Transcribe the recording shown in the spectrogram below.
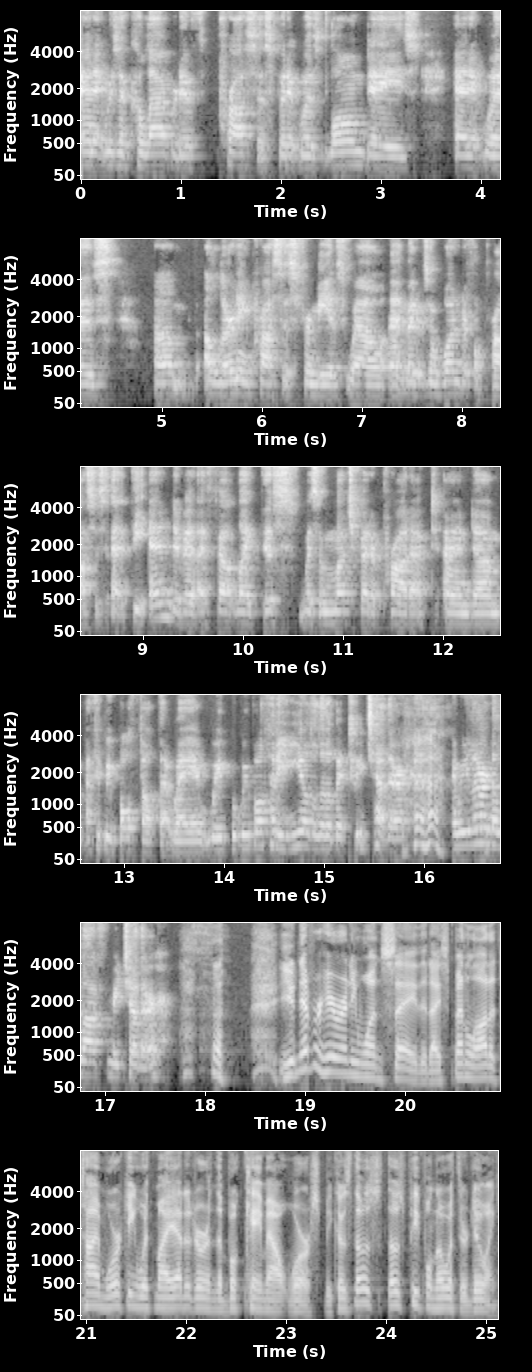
And it was a collaborative process but it was long days and it was um, a learning process for me as well. but it was a wonderful process. At the end of it, I felt like this was a much better product, and um, I think we both felt that way. And we we both had to yield a little bit to each other, and we learned a lot from each other. you never hear anyone say that I spent a lot of time working with my editor and the book came out worse because those those people know what they're doing.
